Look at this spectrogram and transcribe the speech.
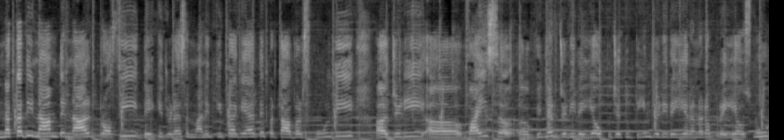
ਨਕਦ ਇਨਾਮ ਤੇ ਨਾਲ ਟਰੋਫੀ ਦੇ ਕੇ ਜਿਹੜਾ ਸਨਮਾਨਿਤ ਕੀਤਾ ਗਿਆ ਤੇ ਪ੍ਰਤਾਪਗੜ੍ਹ ਸਕੂਲ ਦੀ ਅ, ਜਿਹੜੀ ਵਾਈਸ ਵਿਨਰ ਜਿਹੜੀ ਰਹੀ ਹੈ ਉਪ ਟੀਮ ਜਿਹੜੀ ਰਹੀ ਹੈ ਰਨਰ ਅਪ ਰਹੀ ਹੈ ਉਸ ਨੂੰ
